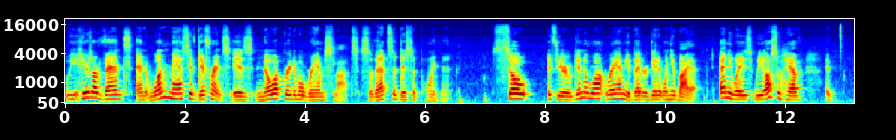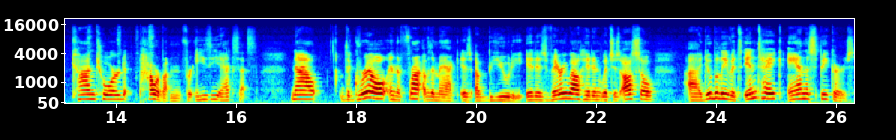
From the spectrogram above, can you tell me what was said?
we, here's our vents and one massive difference is no upgradable RAM slots. So that's a disappointment. So if you're going to want RAM, you better get it when you buy it. Anyways, we also have a contoured power button for easy access. Now, the grill in the front of the Mac is a beauty. It is very well hidden, which is also, I do believe it's intake and the speakers,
